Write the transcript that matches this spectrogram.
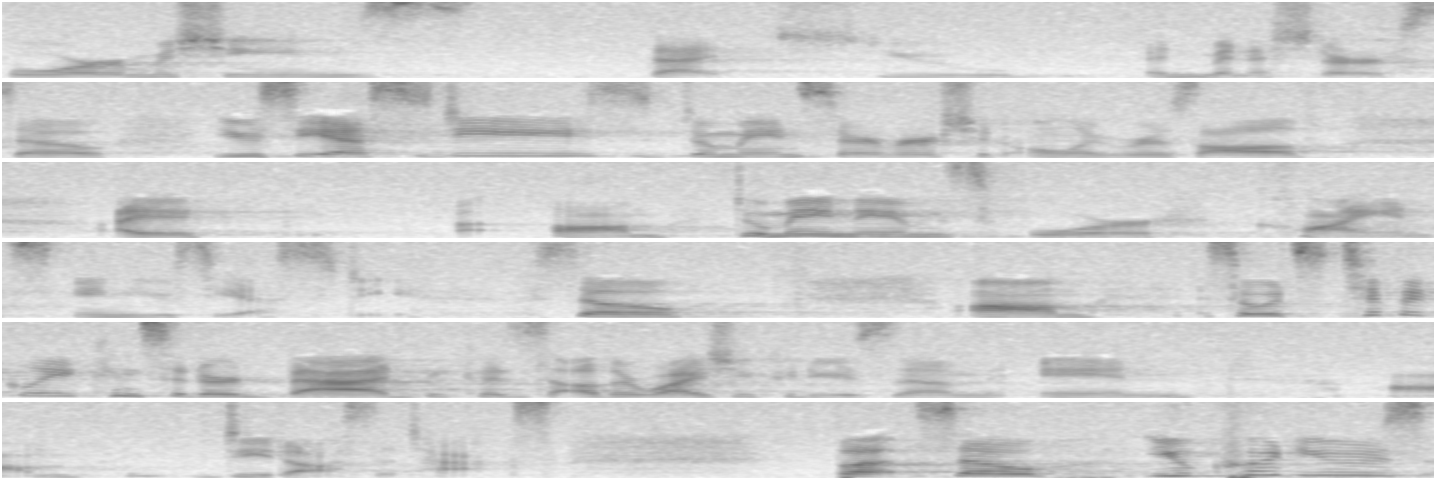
for machines that you administer. So UCSD's domain server should only resolve I, um, domain names for clients in UCSD. So, um, so it's typically considered bad because otherwise you could use them in um, DDoS attacks. But so you could use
